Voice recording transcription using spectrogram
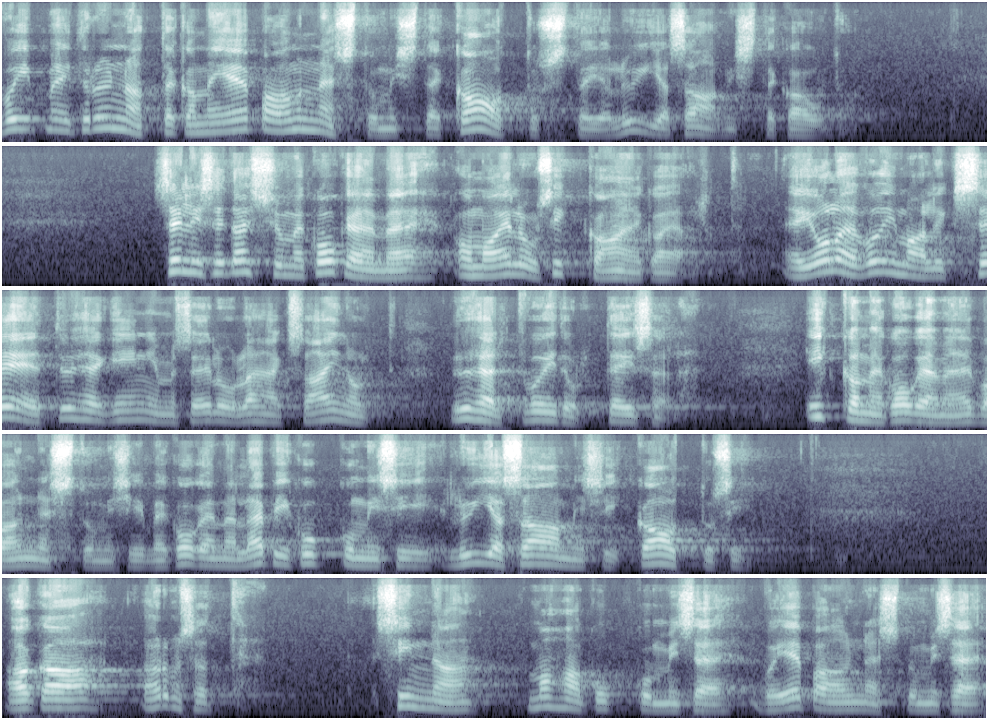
võib meid rünnata ka meie ebaõnnestumiste, kaotuste ja lüüasaamiste kaudu. selliseid asju me kogeme oma elus ikka aeg-ajalt. ei ole võimalik see, et ühegi inimese elu läheks ainult ühelt võidult teisele. ikka me kogeme ebaõnnestumisi, me kogeme läbikukkumisi, lüüasaamisi, kaotusi. aga armsad, sinna mahakukkumise või ebaõnnestumise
